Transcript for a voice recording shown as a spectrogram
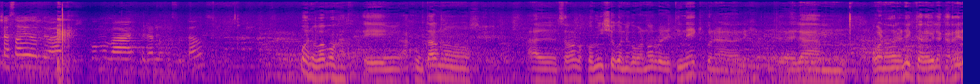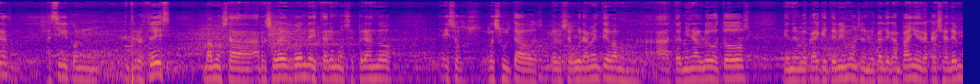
¿Ya sabe dónde va y cómo va a esperar los resultados? Bueno, vamos a, eh, a juntarnos al cerrar los comicios con el gobernador Beretinec y con la, la, mm, gobernadora electa, Vela Carreras. Así que con, entre los tres vamos a resolver dónde estaremos esperando esos resultados. Pero seguramente vamos a terminar luego todos en el local que tenemos, en el local de campaña de la calle Alem,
